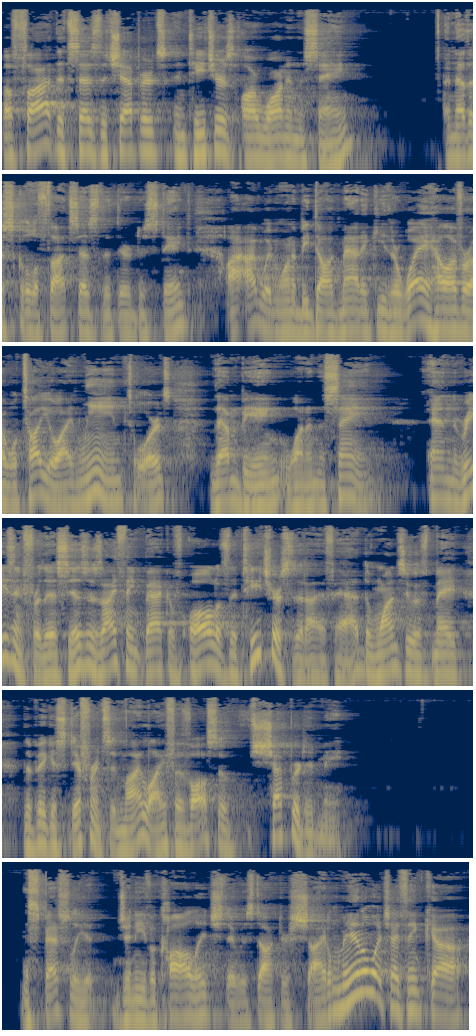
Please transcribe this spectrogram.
of thought that says that shepherds and teachers are one and the same. Another school of thought says that they're distinct. I, I, wouldn't want to be dogmatic either way. However, I will tell you, I lean towards them being one and the same. And the reason for this is, is I think back of all of the teachers that I have had, the ones who have made the biggest difference in my life have also shepherded me especially at Geneva College. There was Dr. Scheitelmantel, which I think uh,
